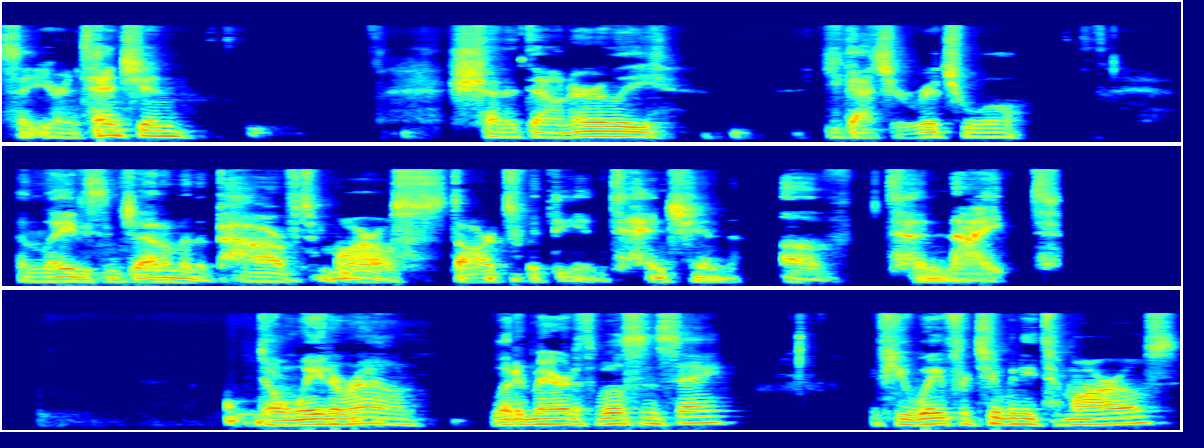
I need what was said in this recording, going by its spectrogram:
set your intention, shut it down early. You got your ritual. And ladies and gentlemen, the power of tomorrow starts with the intention of tonight. Don't wait around. What did Meredith Willson say? If you wait for too many tomorrows,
